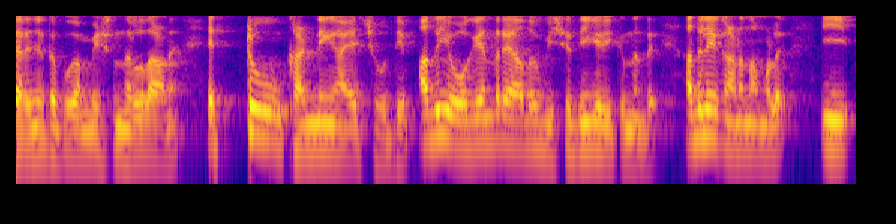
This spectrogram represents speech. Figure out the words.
തെരഞ്ഞെടുപ്പ് കമ്മീഷൻ എന്നുള്ളതാണ്. ഏറ്റവും കണ്ണിങ്ങായ ചോദ്യം. അത് യോഗേന്ദ്ര യാദവ് വിശദീകരിക്കുന്നുണ്ട്. അതിലേക്കാണ് നമ്മൾ ഈ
